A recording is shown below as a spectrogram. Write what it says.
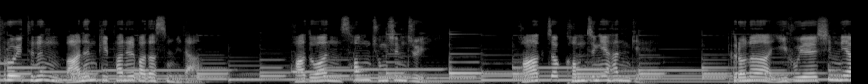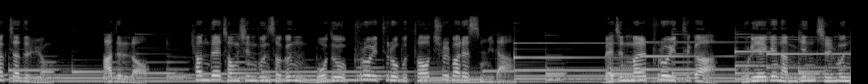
프로이트는 많은 비판을 받았습니다. 과도한 성중심주의, 과학적 검증의 한계. 그러나 이후의 심리학자들 중 아들러, 현대 정신분석은 모두 프로이트로부터 출발했습니다. 맺은 말 프로이트가 우리에게 남긴 질문.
